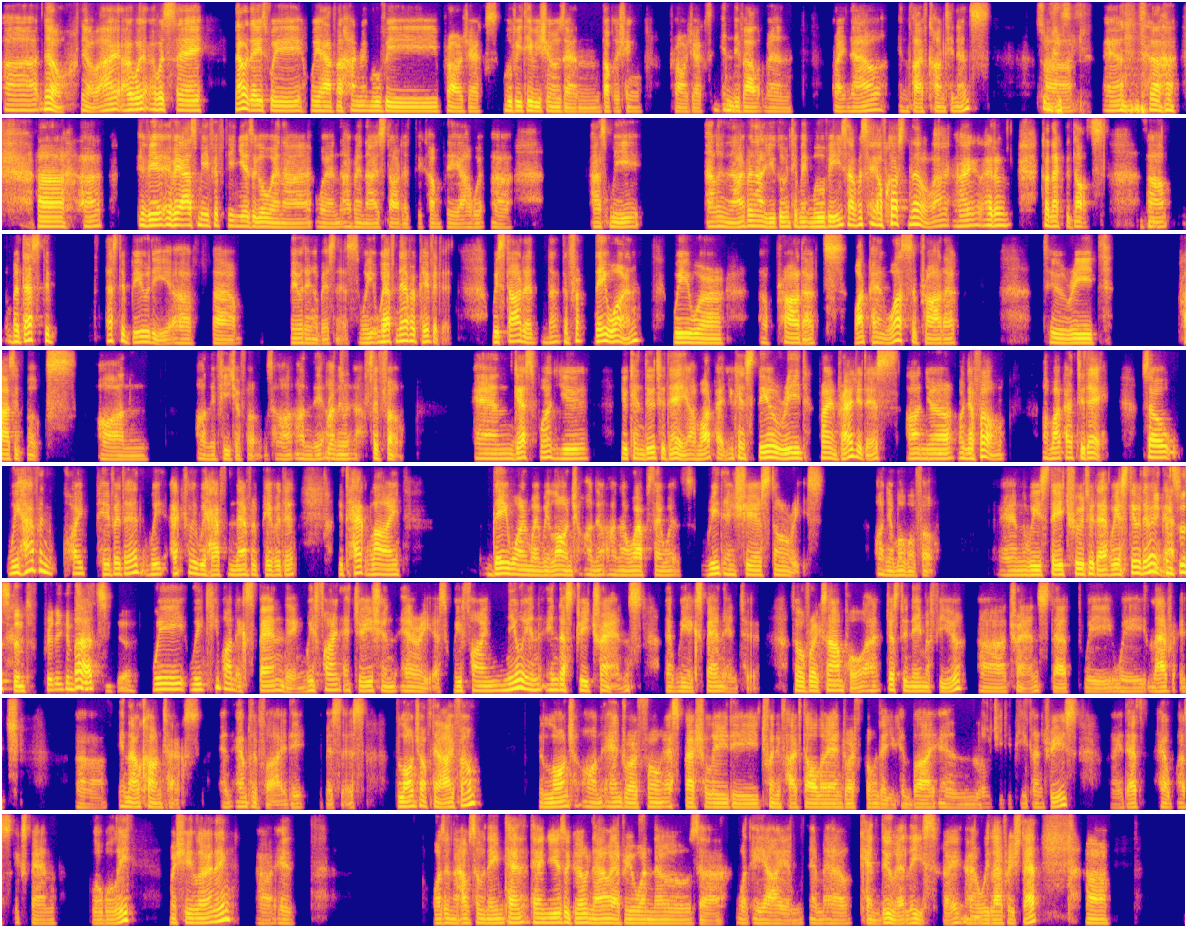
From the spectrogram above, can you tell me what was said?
Uh, no, no. I, I would I would say nowadays we we have a hundred movie projects, movie TV shows and publishing projects in Mhm. development right now in five continents. It's Uh, amazing. and uh, uh, uh, if you if you asked me 15 years ago when I when I when I started the company, I would uh, ask me, Allen and Ivan, are you going to make movies? I would say, of course, no. I I, I don't connect the dots. Mhm. Uh, but that's the that's the beauty of uh, building a business. We we have never pivoted. We started the, the fir- day one. We were a product. Wattpad was a product to read classic books on on the feature phones on, on the on the flip phone. And guess what? You you can do today on Wattpad. You can still read Pride and Prejudice on your on your phone on Wattpad today. So we haven't quite pivoted. We actually we have never pivoted. The tagline day one when we launched on the, on our website was read and share stories on your mobile phone. And we stay true to that. We are still Pretty doing that. consistent. Pretty But consistent. yeah. We we keep on expanding. We find adjacent areas. We find new in industry trends that we expand into. So for example uh, just to name a few uh, trends that we we leverage uh, in our context and amplify the business. The launch of the iphone the launch on android phone especially the $25 android phone that you can buy in low gdp countries right? That helped us expand globally machine learning. Uh, it wasn't a household name 10, 10 years ago. Now everyone knows uh, what AI and ML can do, at least, right? Uh, Mhm. we leverage that. Uh,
